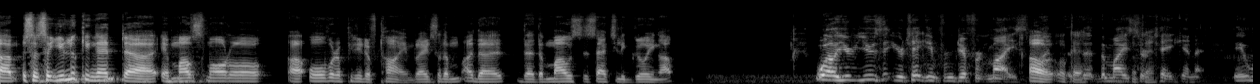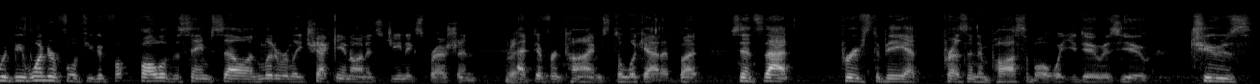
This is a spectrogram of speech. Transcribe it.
um, so, so you're looking at uh, a mouse model uh, over a period of time, right? So the, the the the mouse is actually growing up. Well, you're using you're taking from different mice. Oh, okay. The, the mice okay. are taken. It would be wonderful if you could fo- follow the same cell and literally check in on its gene expression right. at different times to look at it. But since that proves to be at present impossible, what you do is you choose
